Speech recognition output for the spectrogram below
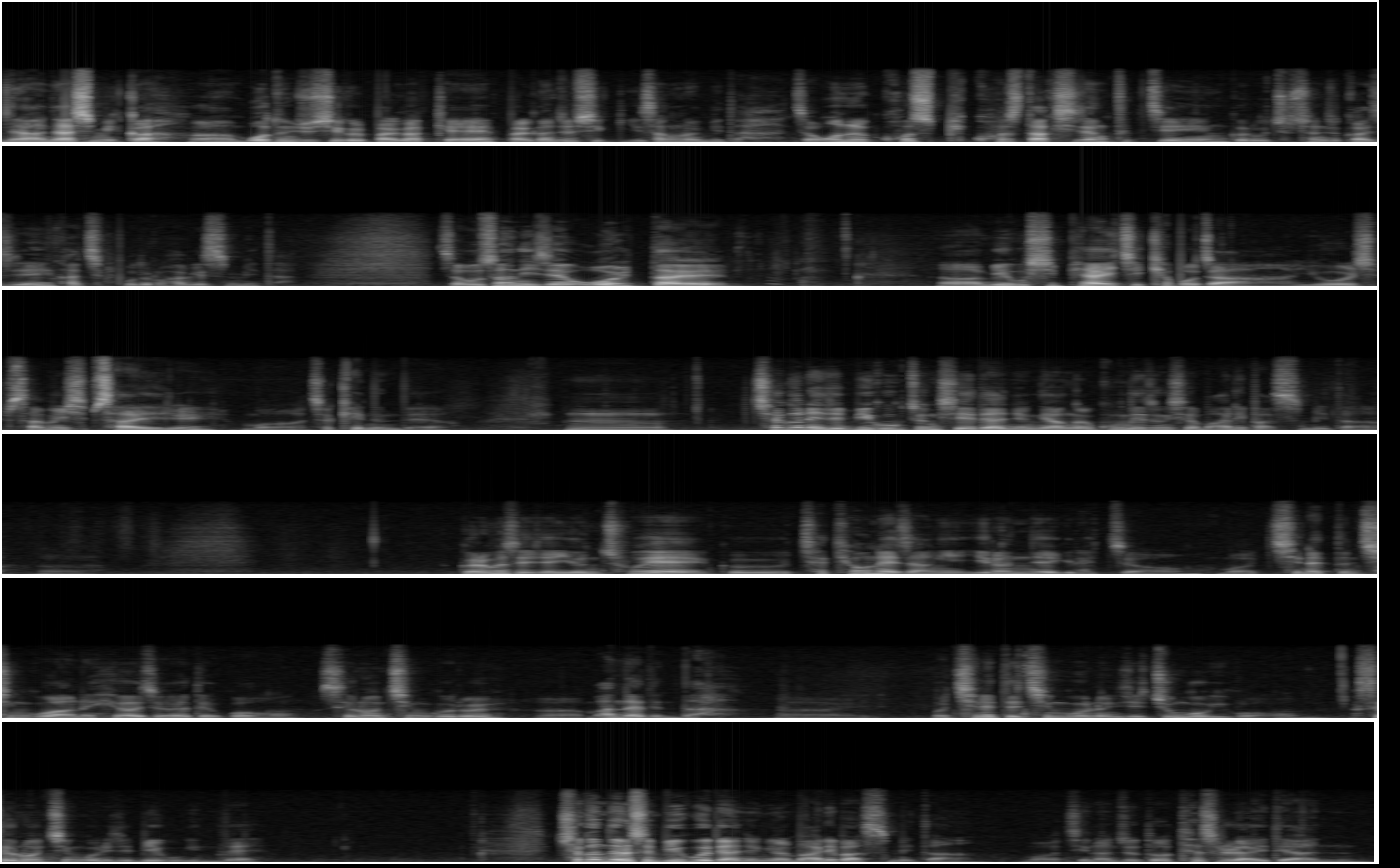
네 안녕하십니까. 어, 모든 주식을 빨갛게 빨간 주식 이상로입니다. 자, 오늘 코스피 코스닥 시장 특징 그리고 추천주까지 같이 보도록 하겠습니다. 자 우선 이제 5월달 어, 미국 CPI 지켜보자. 6월 13일 14일 뭐 적혀있는데요. 음, 최근에 이제 미국 증시에 대한 영향을 국내 증시가 많이 받습니다. 어, 그러면서 이제 연초에 그 최태원 회장이 이런 얘기를 했죠. 뭐 친했던 친구와는 헤어져야 되고 새로운 친구를 어, 만나야 된다. 어, 뭐 친했던 친구는 이제 중국이고 새로운 친구는 이제 미국인데 최근 들어서 미국에 대한 영향을 많이 받습니다. 뭐 지난주도 테슬라에 대한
